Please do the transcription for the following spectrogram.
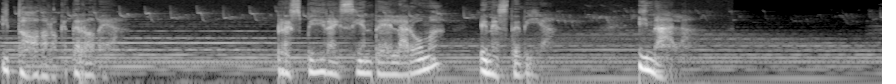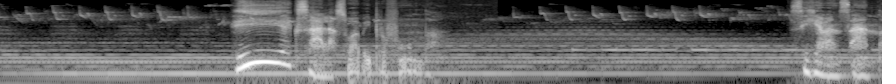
y todo lo que te rodea. Respira y siente el aroma en este día. Inhala. Y exhala suave y profundo. Sigue avanzando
